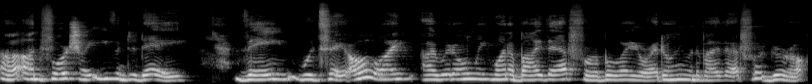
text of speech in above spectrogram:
uh, unfortunately, even today, they would say, Oh, I, I would only want to buy that for a boy, or I'd only want to buy that for a girl.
